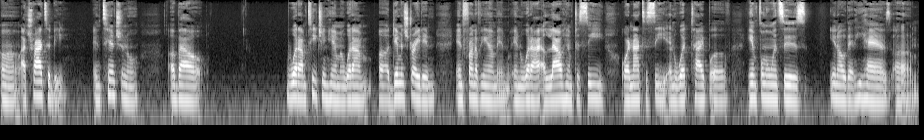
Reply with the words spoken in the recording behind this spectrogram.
Uh, I try to be intentional about what I'm teaching him and what I'm uh, demonstrating in front of him and, and what I allow him to see or not to see and what type of influences, you know, that he has um,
